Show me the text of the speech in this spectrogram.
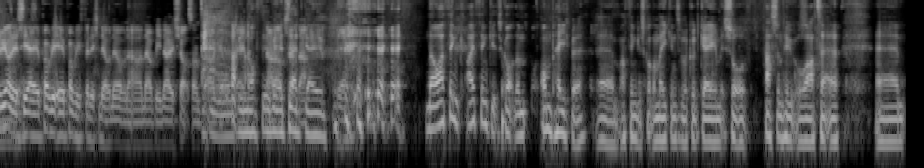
be honest, yeah, it'll probably it'll probably finish nil nil now, and there'll be no shots on target. Yeah, it'll be nothing. It'll be a dead that. game. Yeah. No, I think I think it's got them on paper. Um, I think it's got the makings of a good game. It's sort of Hasenhüttl, Arteta, um,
